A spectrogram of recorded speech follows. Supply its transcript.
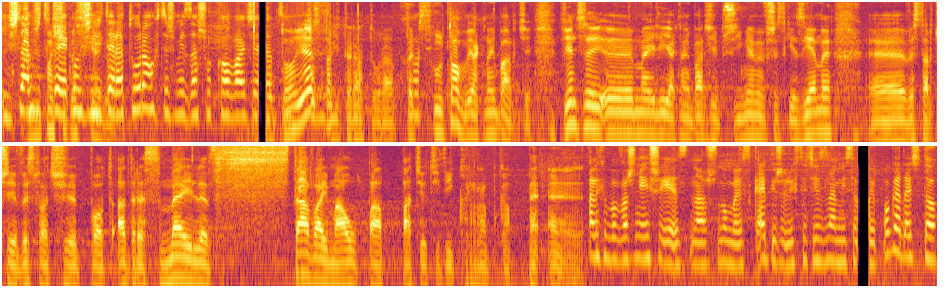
Myślałam, że tutaj jakąś literaturą chcesz mnie zaszokować. a To jest ta literatura, tekst kultowy jak najbardziej. Więcej e, maili jak najbardziej przyjmiemy, wszystkie zjemy. E, wystarczy je wysłać pod adres mail wstawajmałpa.patriotv.pl Ale chyba ważniejszy jest nasz numer Skype. Jeżeli chcecie z nami sobie pogadać, to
